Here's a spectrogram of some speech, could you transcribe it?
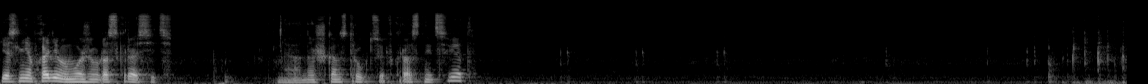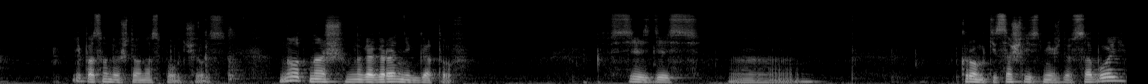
Если необходимо, можем раскрасить а, нашу конструкцию в красный цвет. И посмотрим, что у нас получилось. Ну вот наш многогранник готов. Все здесь э, кромки сошлись между собой.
